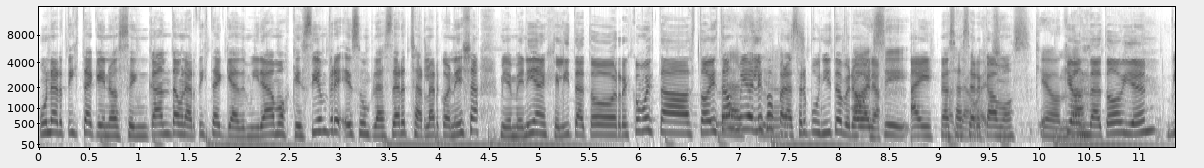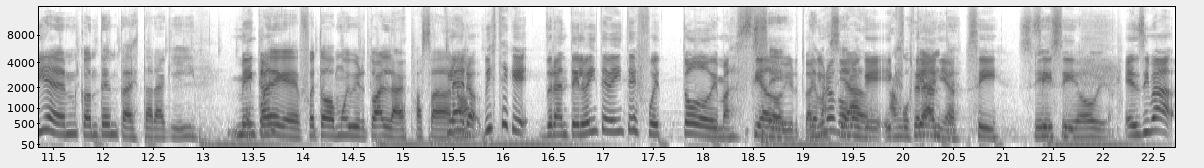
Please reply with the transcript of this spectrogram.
una artista que nos encanta, una artista que admiramos, que siempre es un placer charlar con ella. Bienvenida, Angelita Torres. ¿Cómo estás? Todavía estamos medio lejos para hacer puñito, pero Ay, bueno, sí. ahí nos Hola, acercamos. guachi. ¿Qué onda? ¿Qué onda? ¿Todo bien? Bien, contenta de estar aquí. Me Después encanta- de que fue todo muy virtual la vez pasada. Claro, ¿no? viste que durante el 2020 fue todo demasiado Sí, virtual. Y uno como demasiado. que extraña. Sí. Sí, sí, obvio. Encima,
